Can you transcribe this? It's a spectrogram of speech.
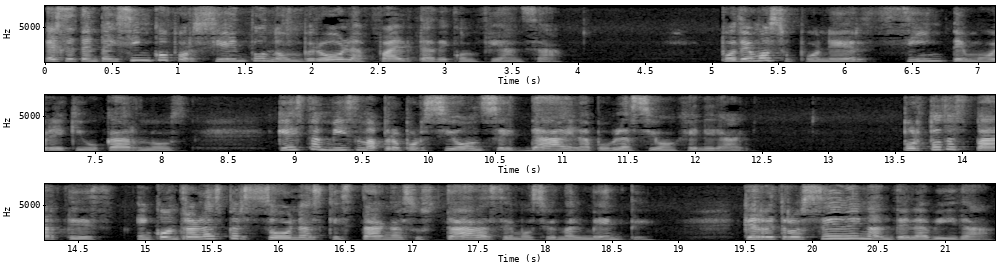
El 75% nombró la falta de confianza. Podemos suponer, sin temor a equivocarnos, que esta misma proporción se da en la población general. Por todas partes encontrarás personas que están asustadas emocionalmente, que retroceden ante la vida,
